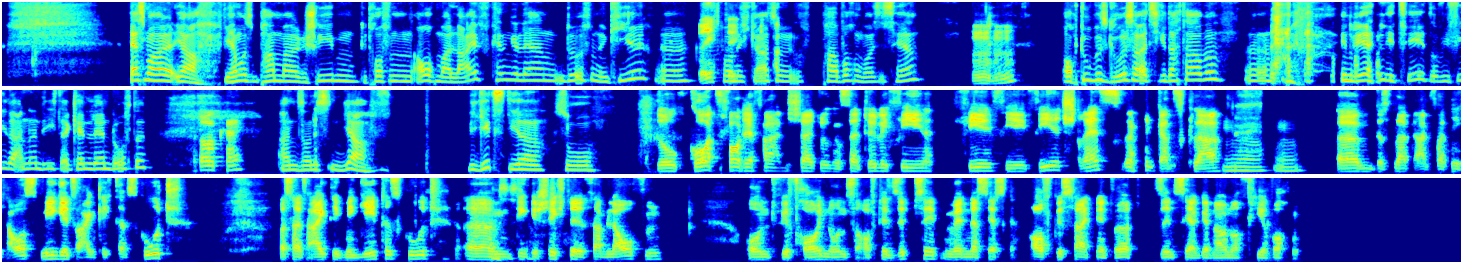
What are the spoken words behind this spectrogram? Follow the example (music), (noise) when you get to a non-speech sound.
Erstmal, ja, wir haben uns ein paar Mal geschrieben, getroffen, auch mal live kennengelernt dürfen in Kiel. Äh, vor Richtig. nicht gerade so ein paar Wochen, was ist her. Mhm. Auch du bist größer, als ich gedacht habe, (laughs) äh, in Realität, so wie viele anderen, die ich da kennenlernen durfte. Okay. Ansonsten, ja, wie geht's dir so? So kurz vor der Veranstaltung ist natürlich viel, viel, viel, viel Stress, (laughs) ganz klar. Ja, ja. Ähm, das bleibt einfach nicht aus. Mir geht es eigentlich ganz gut. Was heißt eigentlich, mir geht es gut. Ähm, die ja- Geschichte ist am Laufen und wir freuen uns auf den 17. Wenn das jetzt aufgezeichnet wird, sind es ja genau noch vier Wochen.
